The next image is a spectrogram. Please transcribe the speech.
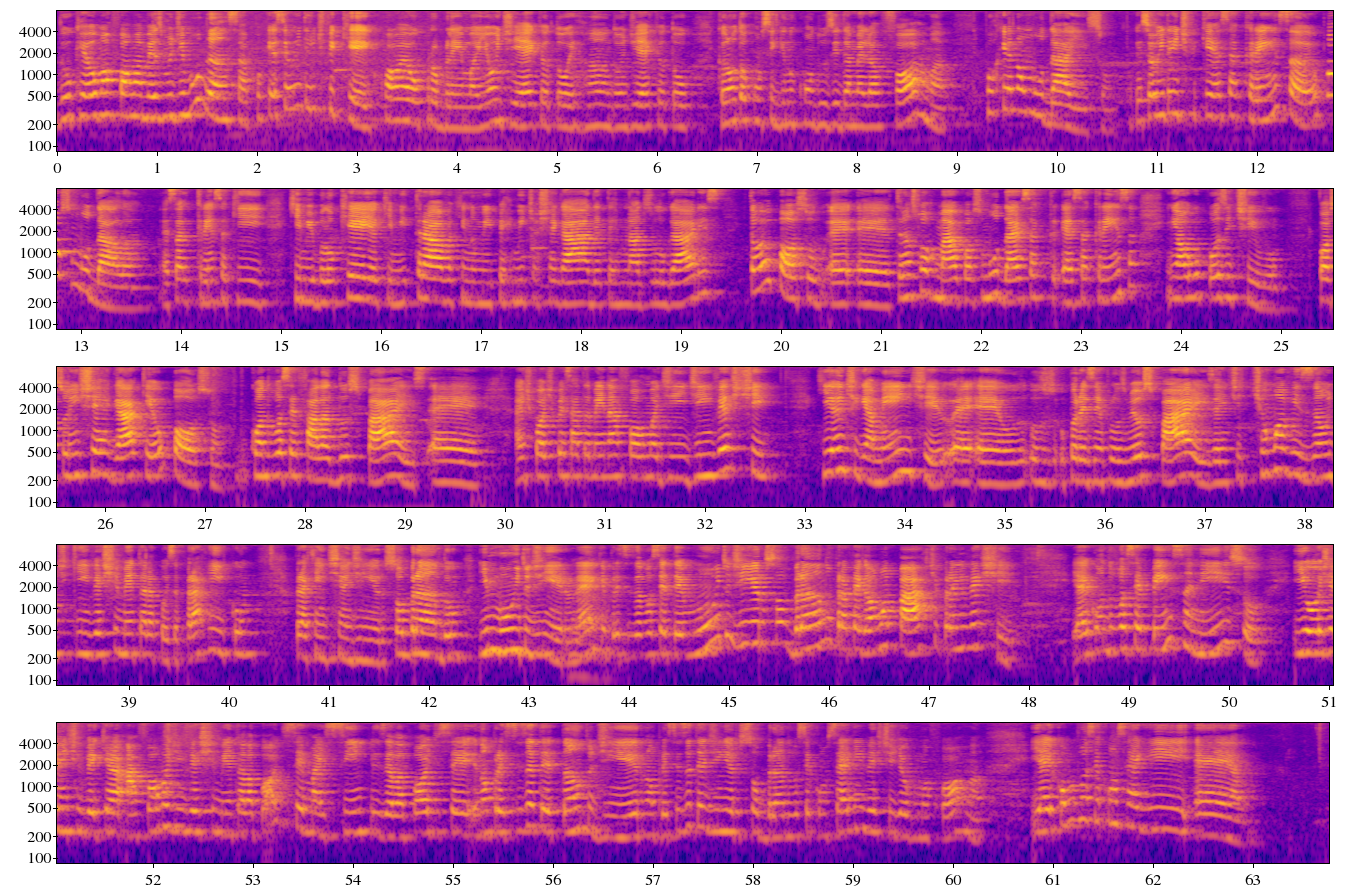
do que uma forma mesmo de mudança. Porque se eu identifiquei qual é o problema e onde é que eu estou errando, onde é que eu, tô, que eu não estou conseguindo conduzir da melhor forma, por que não mudar isso? Porque se eu identifiquei essa crença, eu posso mudá-la. Essa crença que, que me bloqueia, que me trava, que não me permite chegar a determinados lugares. Então eu posso é, é, transformar, eu posso mudar essa, essa crença em algo positivo posso enxergar que eu posso. Quando você fala dos pais, é, a gente pode pensar também na forma de, de investir. Que antigamente, é, é, os, por exemplo, os meus pais, a gente tinha uma visão de que investimento era coisa para rico, para quem tinha dinheiro sobrando e muito dinheiro, né? Que precisa você ter muito dinheiro sobrando para pegar uma parte para investir. E aí quando você pensa nisso, e hoje a gente vê que a, a, forma de investimento ela pode ser mais simples, ela pode ser, não precisa ter tanto dinheiro, não precisa ter dinheiro sobrando, você consegue investir de alguma forma. E aí como você consegue é,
